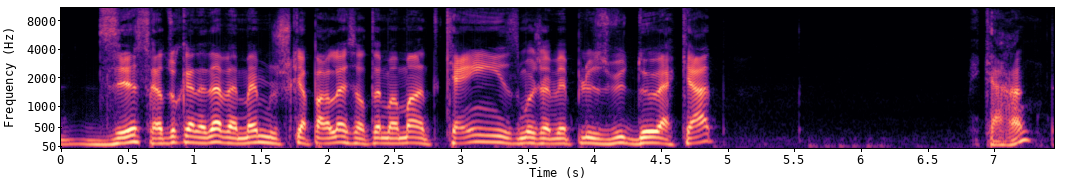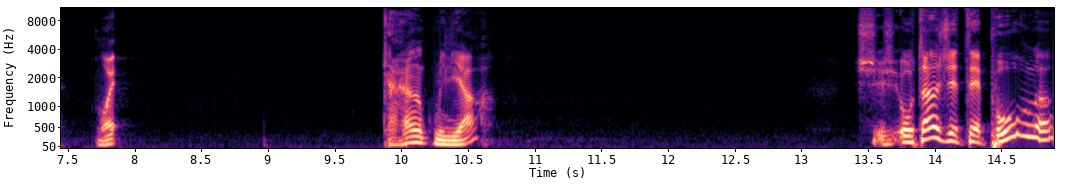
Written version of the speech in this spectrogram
10. Euh, Radio-Canada avait même jusqu'à parler à un certain moment de 15. Moi, j'avais plus vu 2 à 4. Mais 40? Oui. 40 milliards? Autant j'étais pour, là,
